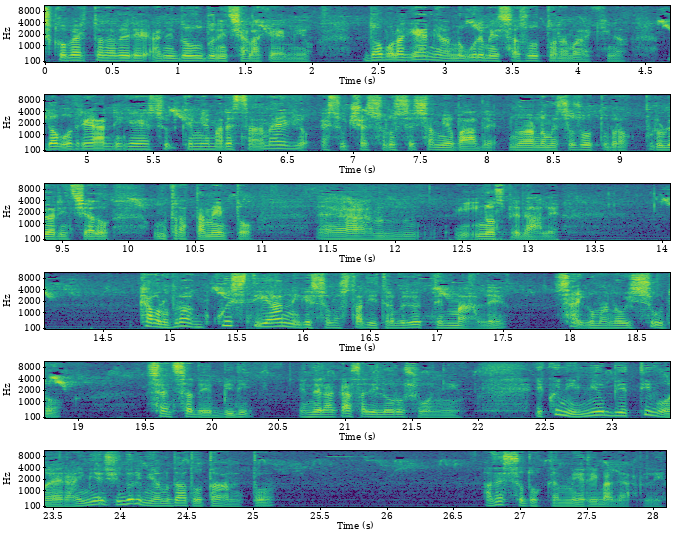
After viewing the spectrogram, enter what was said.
scoperto di avere hanno dovuto iniziare la chemio. Dopo la chemio l'hanno pure messa sotto una macchina. Dopo tre anni che, che, mia madre stava meglio è successo lo stesso a mio padre. Non l'hanno messo sotto, però pure lui ha iniziato un trattamento ehm, in ospedale. Cavolo, però in questi anni che sono stati tra virgolette male, sai come hanno vissuto? Senza debiti e nella casa dei loro sogni. E quindi il mio obiettivo era, i miei genitori mi hanno dato tanto, adesso tocca a me ripagarli.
